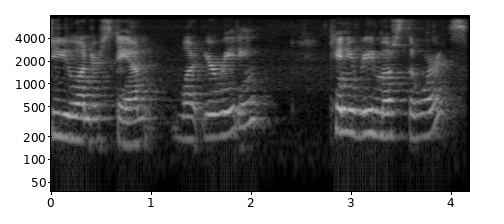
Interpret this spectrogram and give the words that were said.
Do you understand what you're reading? Can you read most of the words?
